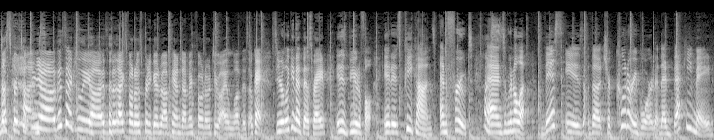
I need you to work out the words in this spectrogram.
Desperate times. Yeah, this actually, uh, the next photo is pretty good. Uh, pandemic photo too. I love this. Okay, so you're looking at this, right? It is beautiful. It is pecans and fruit and some granola. This is the charcuterie board that Becky made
